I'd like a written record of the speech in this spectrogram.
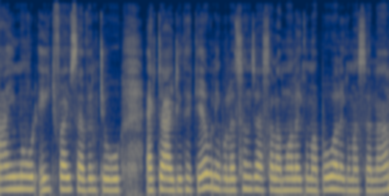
নাইমোর এইট ফাইভ সেভেন টু একটা আইডি থেকে। উনি বলেছেন যে, আসসালামু আলাইকুম আপু, ওয়ালাইকুম আসসালাম।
